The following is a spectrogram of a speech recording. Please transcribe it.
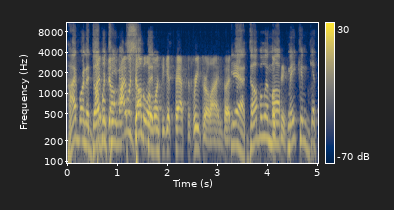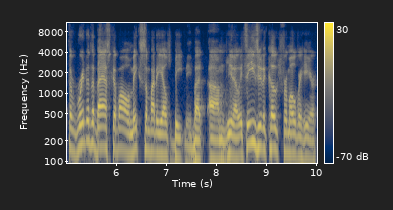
I'd run a I double would, dou- team. I would double him once he gets past the free throw line, but Yeah, double him We'll up, see. make him get the rid of the basketball, and make somebody else beat me. But um, you know, it's easier to coach from over here.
